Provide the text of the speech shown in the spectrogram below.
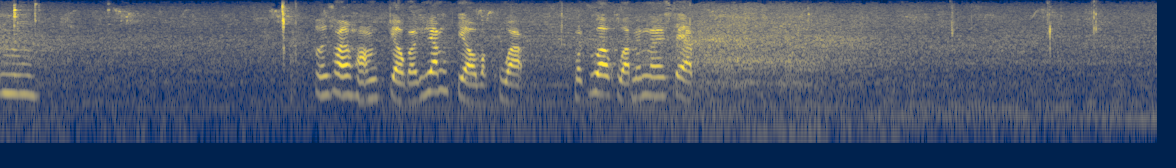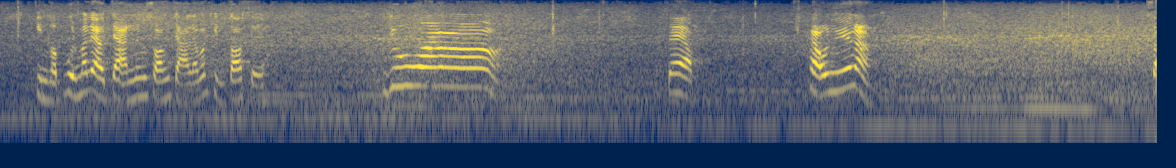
อืมมันซอยหอมเจียวกับเทียมเจียวบักขัวบักขัวขัวไม่ไม่แสบ กินข้าวปุ้นมาแล้วจานหนึ่งสองจานแล้วมากินต่อเสือยั่วแซ่บแถวนี้น่ะ ส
